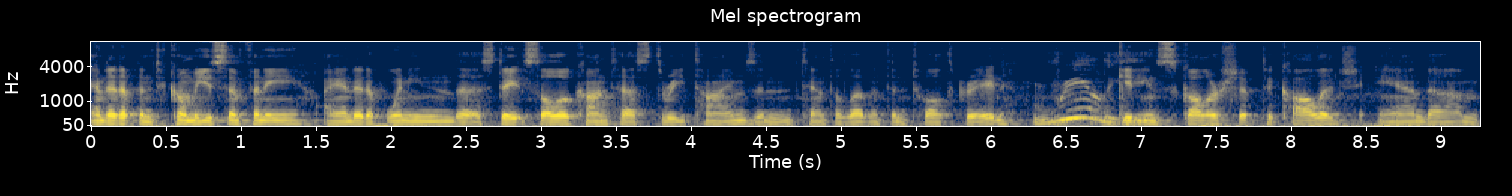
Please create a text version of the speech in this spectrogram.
ended up in Tacoma Youth Symphony. I ended up winning the state solo contest three times in 10th, 11th, and 12th grade. Really? Getting scholarship to college, and um,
